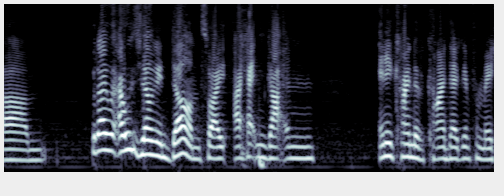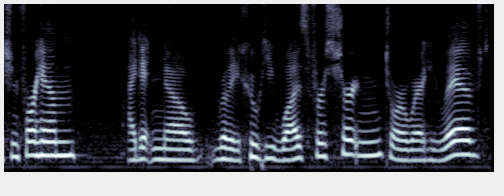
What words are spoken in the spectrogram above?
Um, but I, I was young and dumb, so I, I hadn't gotten any kind of contact information for him. I didn't know really who he was for certain or where he lived.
